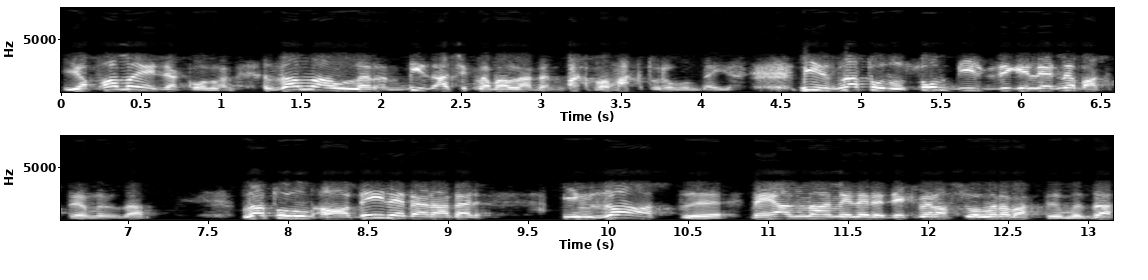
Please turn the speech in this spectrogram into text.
yapamayacak olan zavallıların biz açıklamalarına bakmamak durumundayız. Biz NATO'nun son bildirgelerine baktığımızda NATO'nun AB ile beraber imza attığı beyannamelere, deklarasyonlara baktığımızda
